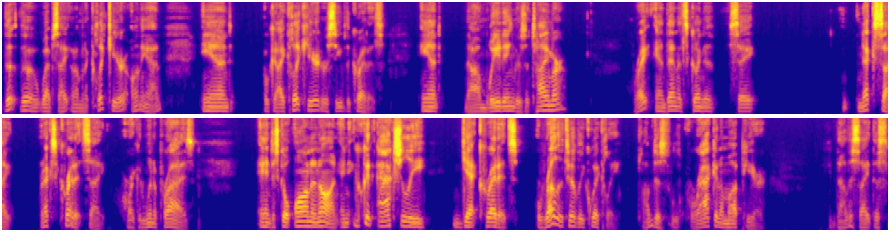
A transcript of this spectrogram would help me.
the, the website, and I'm going to click here on the ad. And, okay, I click here to receive the credits. And now I'm waiting. There's a timer, right? And then it's going to say, next site, next credit site, or I could win a prize and just go on and on. And you can actually get credits relatively quickly. I'm just racking them up here. Now this site, this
